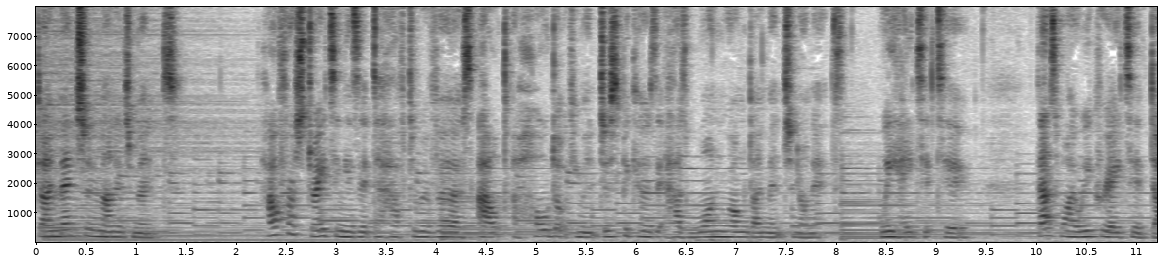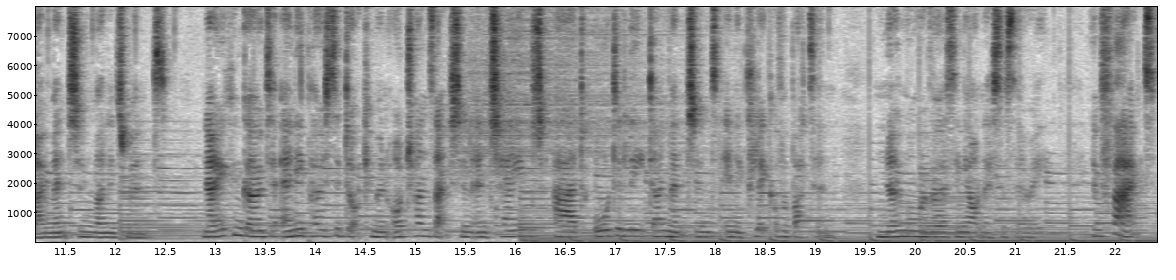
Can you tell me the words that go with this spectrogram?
Dimension management. How frustrating is it to have to reverse out a whole document just because it has one wrong dimension on it? We hate it too. That's why we created Dimension Management. Now you can go to any posted document or transaction and change, add, or delete dimensions in a click of a button. No more reversing out necessary. In fact,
